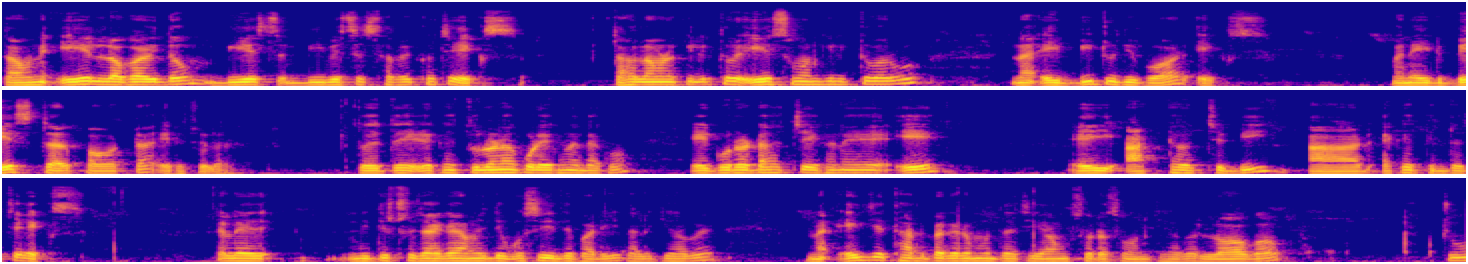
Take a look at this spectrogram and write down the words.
তাহলে এর লগারিদম বি এস বি বেসের সাপেক্ষে হচ্ছে এক্স তাহলে আমরা কি লিখতে পারব? এ সমান কি লিখতে পারব? না, এই b to the power x মানে এই বেসটার পাওয়ারটা এটা চলে আসবে। তো এতে এখানে তুলনা করে এখানে দেখো, এই গোটাটা হচ্ছে এখানে এ এই আটটা হচ্ছে বি আর একের তিনটা হচ্ছে এক্স তাহলে নির্দিষ্ট জায়গায় আমি যদি বসিয়ে দিতে পারি, তাহলে কী হবে? না, এই যে থার্ড ব্র্যাকেটের মধ্যে আছে এই অংশটা সমান কী হবে? Log of two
